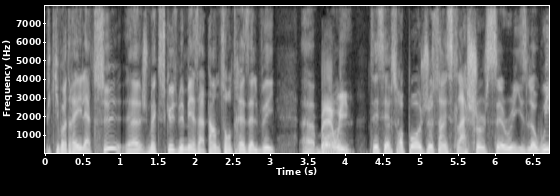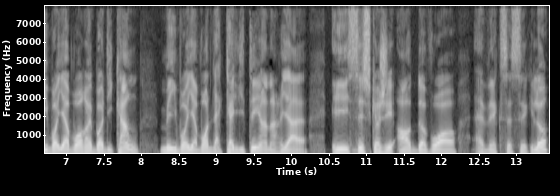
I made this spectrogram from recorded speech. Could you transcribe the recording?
puis qui va travailler là-dessus, euh, je m'excuse, mais mes attentes sont très élevées. Euh, Ben oui. Ce ne sera pas juste un slasher series. Là. Oui, il va y avoir un body count, mais il va y avoir de la qualité en arrière. Et c'est ce que j'ai hâte de voir avec cette série-là.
